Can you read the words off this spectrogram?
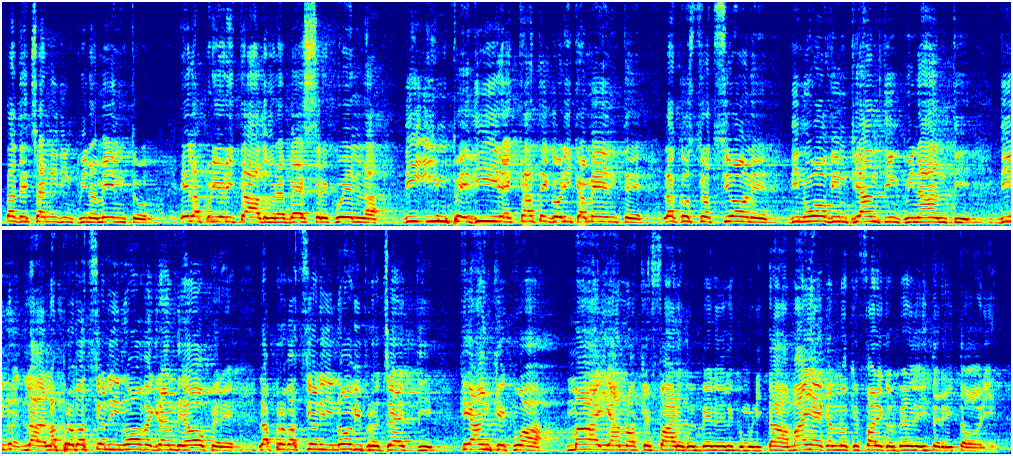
da decenni di inquinamento e la priorità dovrebbe essere quella di impedire categoricamente la costruzione di nuovi impianti inquinanti, l'approvazione di nuove grandi opere, l'approvazione di nuovi progetti che anche qua mai hanno a che fare col bene delle comunità, mai hanno a che fare col bene dei territori.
